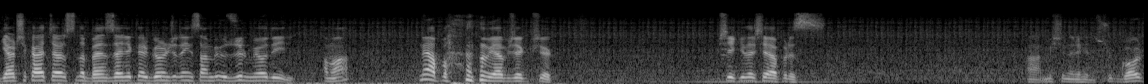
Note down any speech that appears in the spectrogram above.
gerçek hayat arasında benzerlikleri görünce de insan bir üzülmüyor değil. Ama ne yapalım yapacak bir şey yok. Bir şekilde şey yaparız. Ha Missionary Hill. Şu golf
